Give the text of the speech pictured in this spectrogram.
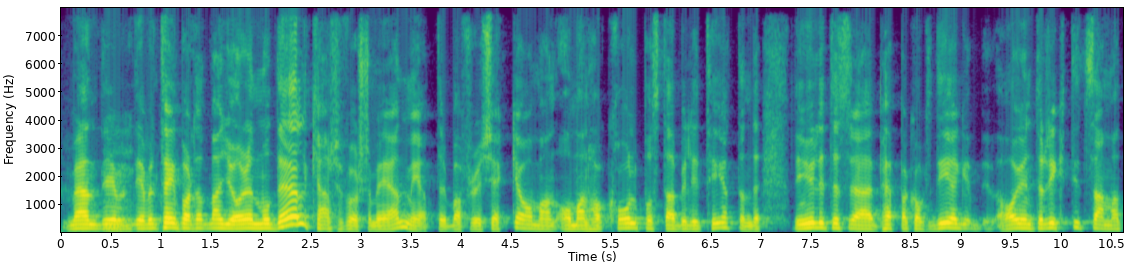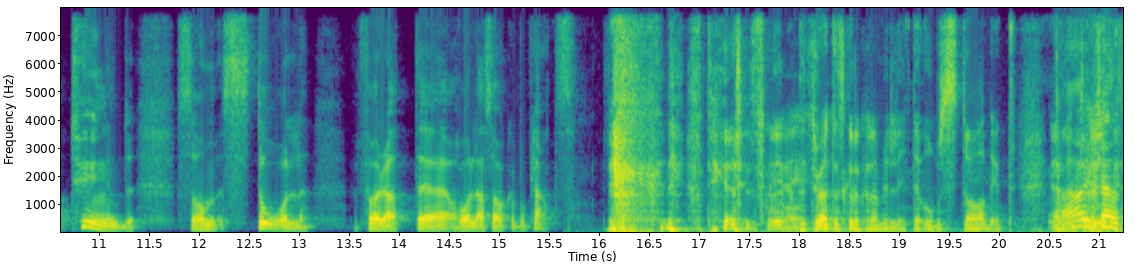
Men det, det är väl tänkbart att man gör en modell kanske först som är en meter bara för att checka om man, om man har koll på stabiliteten. Det, det är ju lite sådär, pepparkaksdeg har ju inte riktigt samma tyngd som stål. för att eh, hålla saker på plats. Det du säger, att du tror att det skulle kunna bli lite ostadigt. Ja, det känns,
